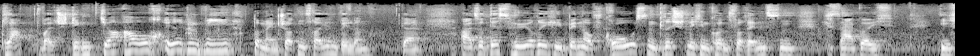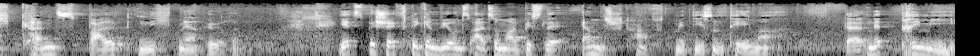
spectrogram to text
klappt, weil stimmt ja auch irgendwie, der Mensch hat einen freien Willen. Also das höre ich, ich bin auf großen christlichen Konferenzen, ich sage euch, ich kann es bald nicht mehr hören. Jetzt beschäftigen wir uns also mal ein bisschen ernsthaft mit diesem Thema. Gell? Nicht Primi.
